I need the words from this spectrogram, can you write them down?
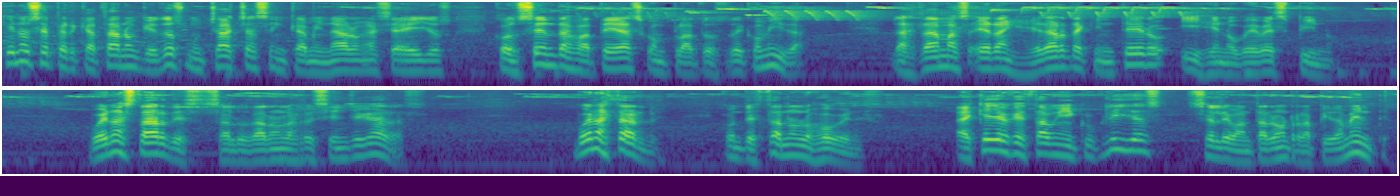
que no se percataron que dos muchachas se encaminaron hacia ellos con sendas bateas con platos de comida. Las damas eran Gerarda Quintero y Genoveva Espino. Buenas tardes, saludaron las recién llegadas. Buenas tardes, contestaron los jóvenes. Aquellos que estaban en cuclillas se levantaron rápidamente.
